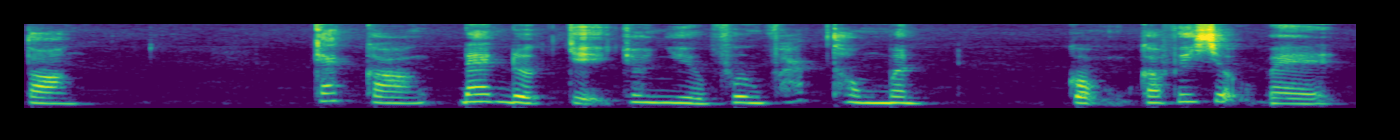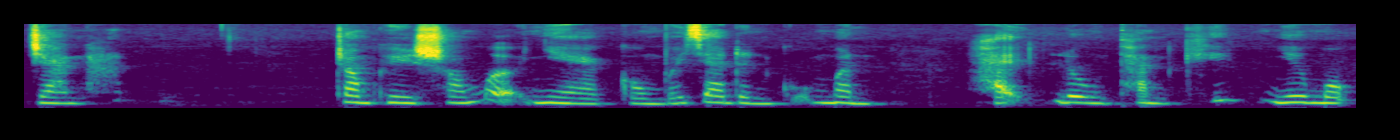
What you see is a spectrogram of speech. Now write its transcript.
toàn các con đang được chỉ cho nhiều phương pháp thông minh cũng có ví dụ về Jan Trong khi sống ở nhà cùng với gia đình của mình, hãy luôn thanh khiết như một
